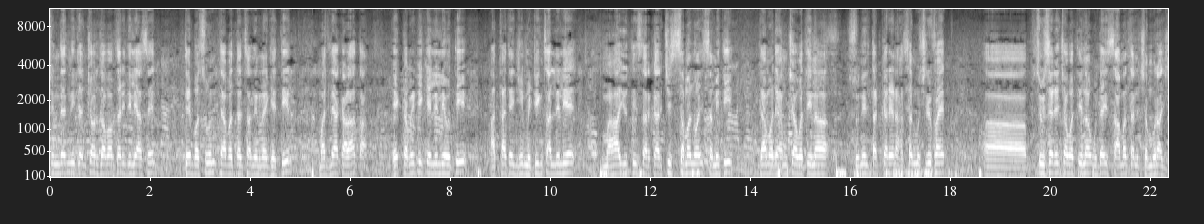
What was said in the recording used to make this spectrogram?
शिंदेंनी ज्यांच्यावर जबाबदारी दिली असेल ते बसून त्याबद्दलचा निर्णय घेतील. मधल्या काळात एक कमिटी केलेली होती. आता त्यांची मिटिंग चाललेली आहे. महायुती सरकारची समन्वय समिती. त्यामध्ये आमच्या वतीनं सुनील तटकरे आणि हसन मुश्रीफ आहेत. शिवसेनेच्या वतीनं उदय सामंत आणि शंभूराज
